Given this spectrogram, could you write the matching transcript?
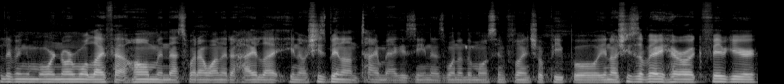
living a more normal life at home and that's what i wanted to highlight. You know she's been on time magazine as one of the most influential people. You know she's a very heroic figure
